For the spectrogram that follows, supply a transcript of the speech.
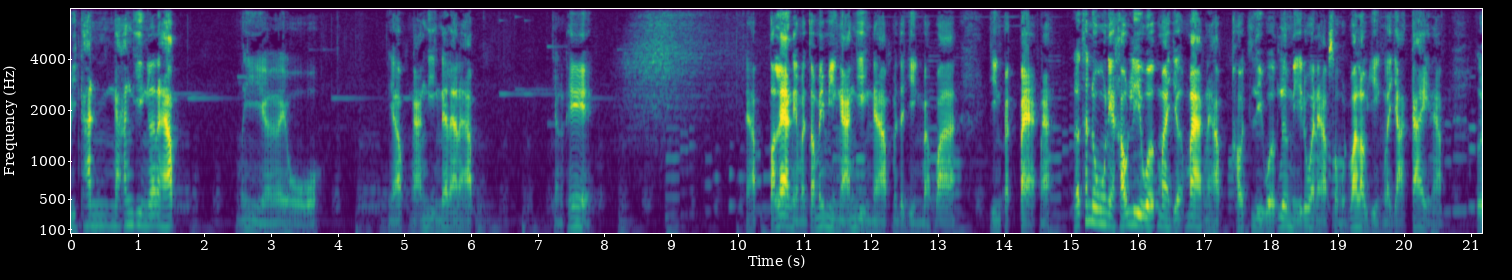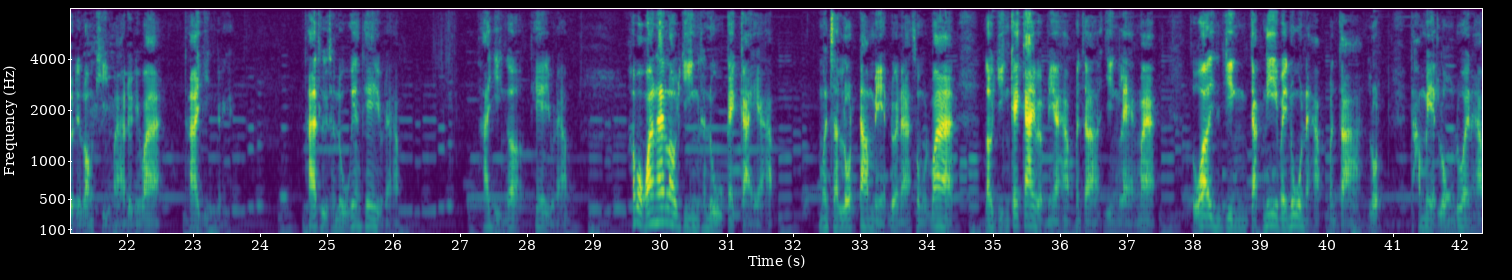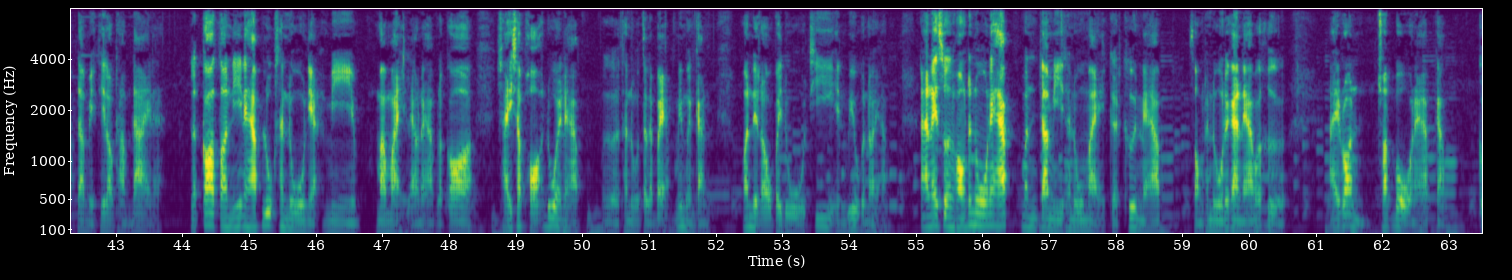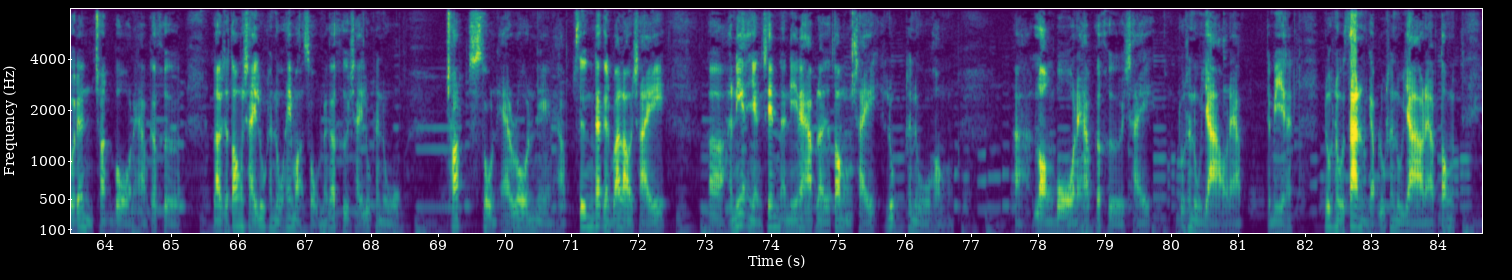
มีการง้างยิงแล้วนะครับนี่เอ้ยโอ้นี่ครับง้างยิงได้แล้วนะครับ อย่างเท่นะครับ ตอนแรกเนี่ยมันจะไม่มีง้างยิงนะครับ มันจะยิงแบบว่ายิงแปลกๆนะ แล้วธนูเนี่ยเขารีเวิร์กมาเยอะมากนะครับเขารีเวิร์กเรื่องนี้ด้วยนะครับ สมมุติว่าเรายิงระยะใกล้นะครับ เออเดี๋ยวลองขี่มาดูดิว่าถ้ายิงเป็นไงถ้าถือธนูก็ยังเท่อยู่นะครับถ้ายิงก็เท่อยู่นะครับ เขาบอกว่าถ้าเรายิงธนูไกลๆอะครับ มันจะลดดาเมจด้วยนะ สมมุติว่าเรายิงใกล้ ๆ แบบนี้ครับ มันจะยิงแรงมากถือว่ายิงจากนี่ไปนู่นนะครับ มันจะลดดาเมจลงด้วยนะครับดาเมจที่เราทำได้นะ แล้วก็ตอนนี้นะครับลูกธนูเนี่ยมีมาใหม่แล้วนะครับ แล้วก็ใช้เฉพาะด้วยนะครับเออธนูแต่ละแบบไม่เหมือนกันเพราเดี๋ยวเราไปดูที่ e n v i e w กันหน่อยครับอ่าในส่วนของธนูนะครับ มันจะมีธนูใหม่เกิดขึ้นนะครับ 2 ธนูด้วยกันนะครับก็คือ Iron Shot Bow นะครับกับ Golden Shot Bow นะครับก็คือเราจะต้องใช้ลูกธนูให้เหมาะสมนั่นก็คือใช้ลูกธนู Shot Stone Arrow นั่นเองนะครับ ซึ่งถ้าเกิดว่าเราใช้อันนี้อย่างเช่นอันนี้นะครับเราจะต้องใช้ลูกธนูของลองโบนะครับก็คือใช้ลูกธนูยาวนะครับ จะมีลูกธนูสั้นกับลูกธนูยาวนะครับ ต้อง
